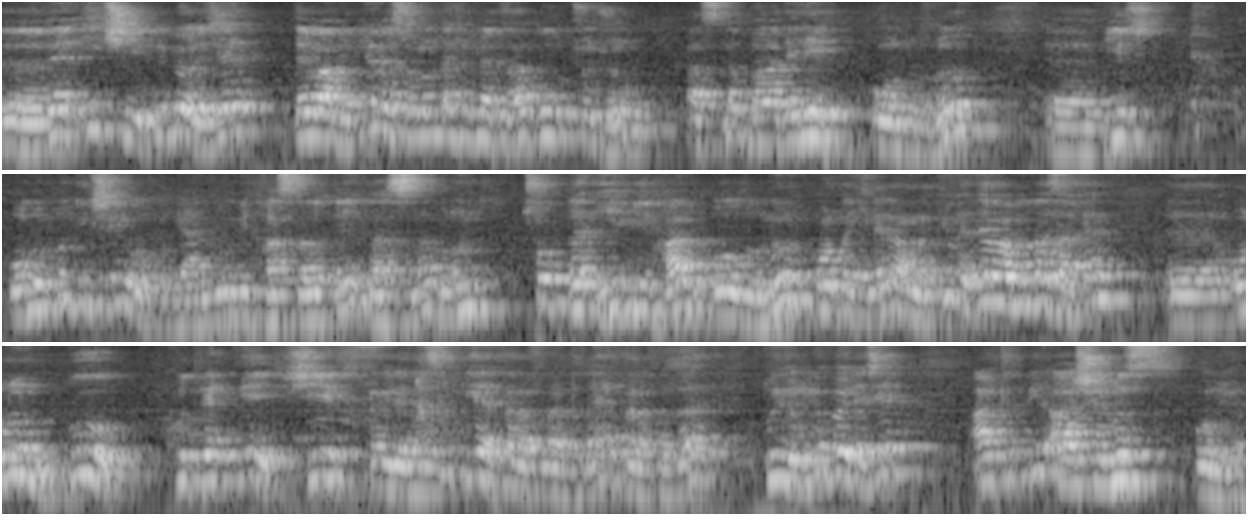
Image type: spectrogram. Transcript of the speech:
Ee, ve ilk şiiri böylece devam ediyor ve sonunda Himmet Ağa bu çocuğun aslında badeli olduğunu, e, bir olumlu bir şey olduğunu, yani bunun bir hastalık değil de aslında bunun çok da iyi bir hal olduğunu oradakilere anlatıyor ve devamında zaten e, onun bu kudretli şiir söylemesi diğer taraflarda da her tarafta da duyuluyor. Böylece artık bir aşığımız oluyor.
